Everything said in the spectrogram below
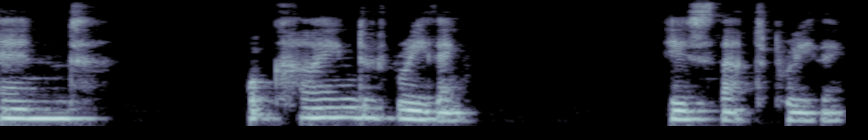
And what kind of breathing is that breathing?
